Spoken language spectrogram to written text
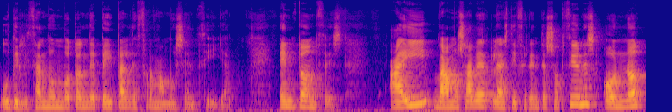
utilizando un botón de PayPal de forma muy sencilla. Entonces, Ahí vamos a ver las diferentes opciones, o no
